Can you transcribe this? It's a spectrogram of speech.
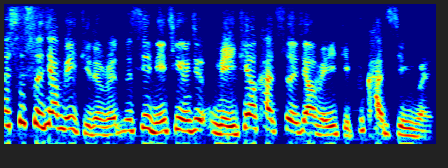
但是社交媒体的人，那些年轻人就每天要看社交媒体，不看新闻，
